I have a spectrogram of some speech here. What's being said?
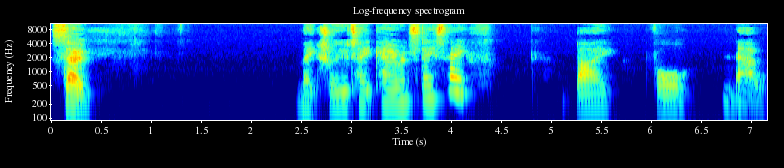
So, make sure you take care and stay safe. Bye for now.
